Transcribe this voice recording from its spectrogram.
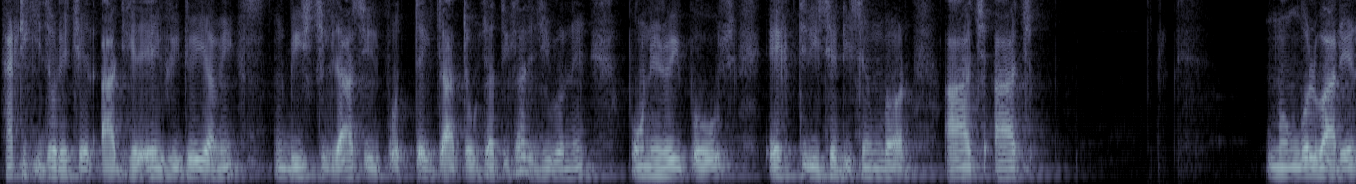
হ্যাঁ ঠিকই ধরেছেন। আজকের এই ভিডিওই আমি বৃশ্চিক রাশির প্রত্যেক জাতক জাতিকার জীবনে পনেরোই পৌষ, একত্রিশে ডিসেম্বর, আজ আজ মঙ্গলবারের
